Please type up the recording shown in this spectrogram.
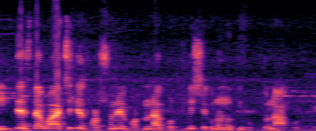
নির্দেশ দেওয়া আছে যে ধর্ষণের ঘটনা ঘটলে সেগুলো নথিভুক্ত না করতে।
